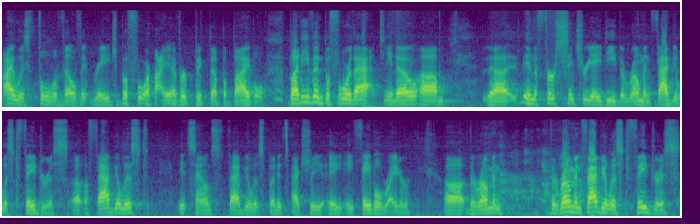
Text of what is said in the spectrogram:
I was full of velvet rage before I ever picked up a Bible. But even before that, you know, um, in the first century AD, the Roman fabulist Phaedrus, a fabulist, it sounds fabulous, but it's actually a, a fable writer. Uh, the, Roman, the Roman fabulist Phaedrus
